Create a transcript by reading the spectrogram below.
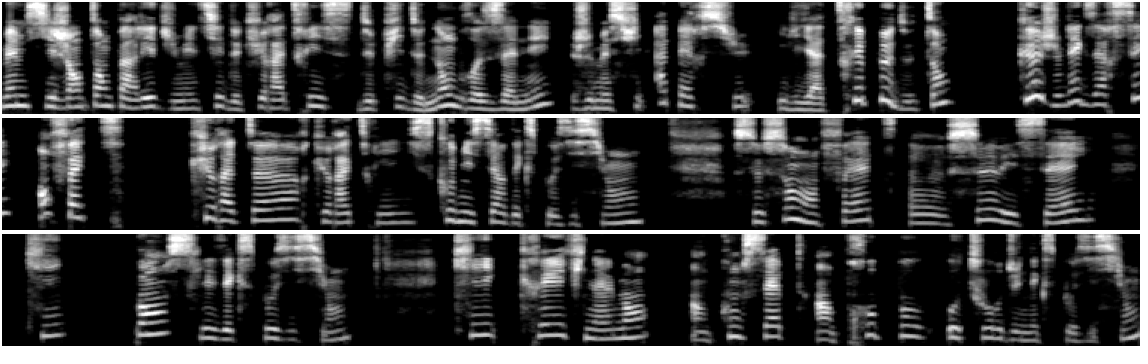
même si j'entends parler du métier de curatrice depuis de nombreuses années, je me suis aperçue, il y a très peu de temps, que je l'exerçais en fait curateurs, curatrices, commissaires d'exposition, ce sont en fait euh, ceux et celles qui pensent les expositions, qui créent finalement un concept, un propos autour d'une exposition,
